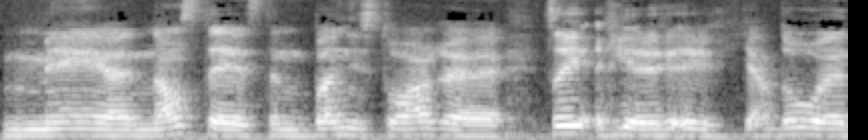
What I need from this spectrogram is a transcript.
Mais euh, non, c'était c'était une bonne histoire. euh, tu sais, Ri- Ri- Ricardo euh,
